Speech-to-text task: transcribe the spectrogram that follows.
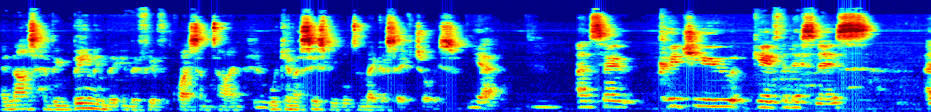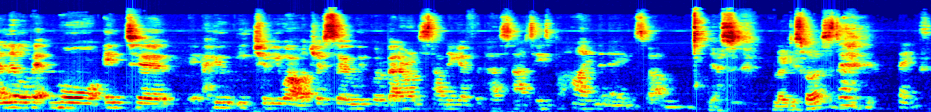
And us having been in the in the field for quite some time, Mm. we can assist people to make a safe choice. Yeah. And so, could you give the listeners a little bit more into who each of you are, just so we've got a better understanding of the personalities behind the name as well? Yes, ladies first. Thanks.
